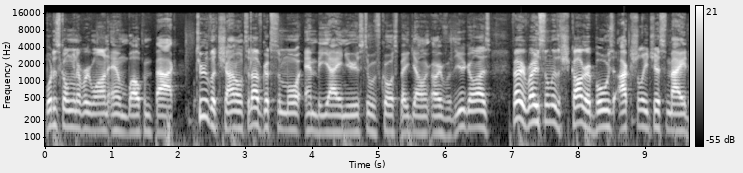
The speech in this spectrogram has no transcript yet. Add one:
What is going on everyone and welcome back to the channel. Today I've got some more NBA news to of course be going over with you guys. Very recently the Chicago Bulls actually just made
